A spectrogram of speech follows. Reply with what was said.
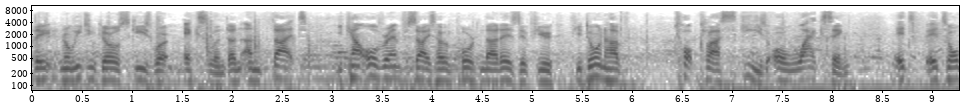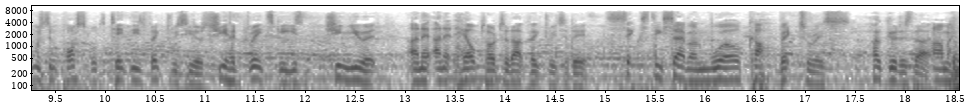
the Norwegian girls' skis were excellent. And, and that, you can't overemphasize how important that is. If you, if you don't have top class skis or waxing, it's it's almost impossible to take these victories here. She had great skis, she knew it, and it, and it helped her to that victory today. 67 World Cup victories. How good is that? I mean,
